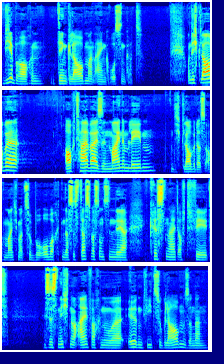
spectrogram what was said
Wir brauchen den Glauben an einen großen Gott. Und ich glaube, auch teilweise in meinem Leben, und ich glaube, das auch manchmal zu beobachten, das ist das, was uns in der Christenheit oft fehlt. Es ist nicht nur einfach nur irgendwie zu glauben, sondern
